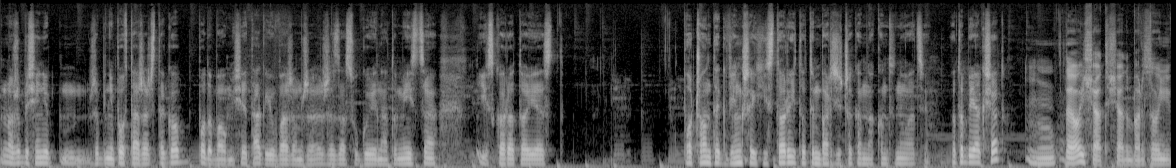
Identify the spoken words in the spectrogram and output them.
no żeby się nie, żeby nie powtarzać tego, podobał mi się tak i uważam, że, że zasługuje na to miejsce i skoro to jest początek większej historii, to tym bardziej czekam na kontynuację. A tobie jak siadł? Mm, oj, siadł, siadł bardzo i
